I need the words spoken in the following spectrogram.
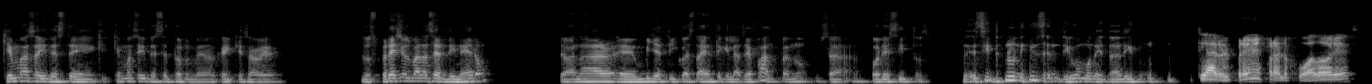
¿Qué más hay de este, qué, más hay de este torneo que hay que saber? Los precios van a ser dinero. Te van a dar eh, un billetico a esta gente que le hace falta, ¿no? O sea, pobrecitos. Necesitan un incentivo monetario. Claro, el premio es para los jugadores.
